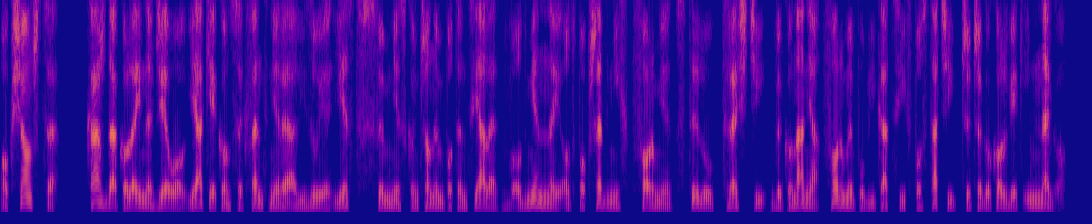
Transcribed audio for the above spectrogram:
O książce. Każda kolejne dzieło, jakie konsekwentnie realizuje, jest w swym nieskończonym potencjale, w odmiennej od poprzednich formie, stylu, treści, wykonania, formy publikacji w postaci czy czegokolwiek innego.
